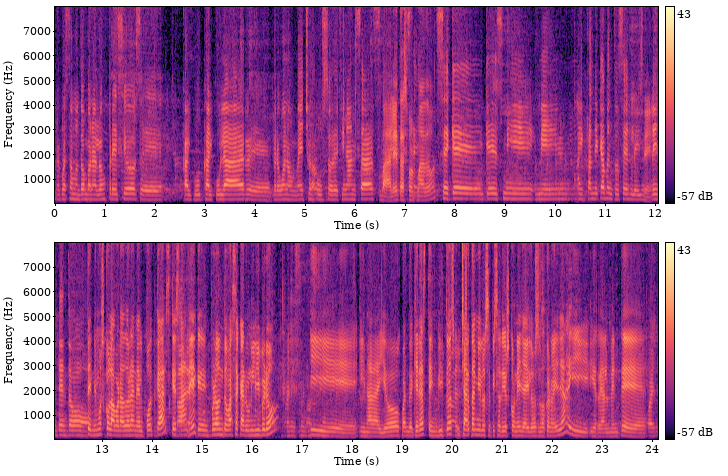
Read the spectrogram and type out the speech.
Me cuesta un montón poner los precios, eh, calcu- calcular, eh, pero bueno, me he hecho un curso de finanzas. Vale, te has formado. Sé que, que es mi, mi, mi handicap, entonces le, Sí. le intento... Tenemos colaboradora en el podcast, que es Vale. Anne, que pronto va a sacar un libro. Buenísimo. Y, y nada, yo cuando quieras te invito a escuchar también los episodios con ella y los no con ella y, y realmente, Bueno,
